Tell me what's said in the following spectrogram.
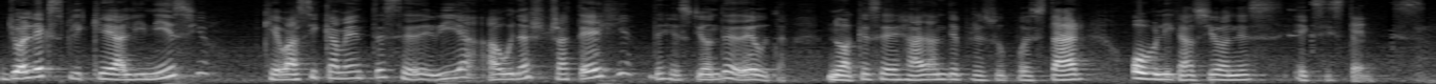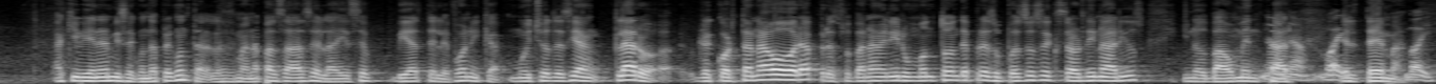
Yo le expliqué al inicio que básicamente se debía a una estrategia de gestión de deuda, no a que se dejaran de presupuestar obligaciones existentes. Aquí viene mi segunda pregunta. La semana pasada se la hice vía telefónica. Muchos decían, claro, recortan ahora, pero después van a venir un montón de presupuestos extraordinarios y nos va a aumentar el tema. Voy.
